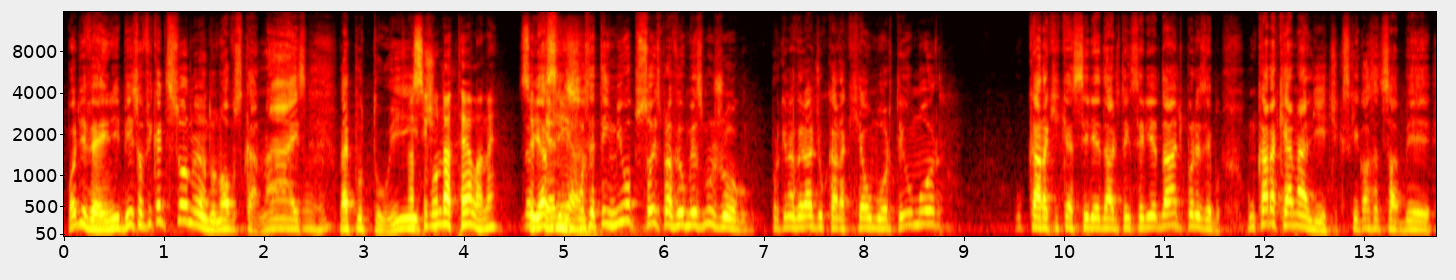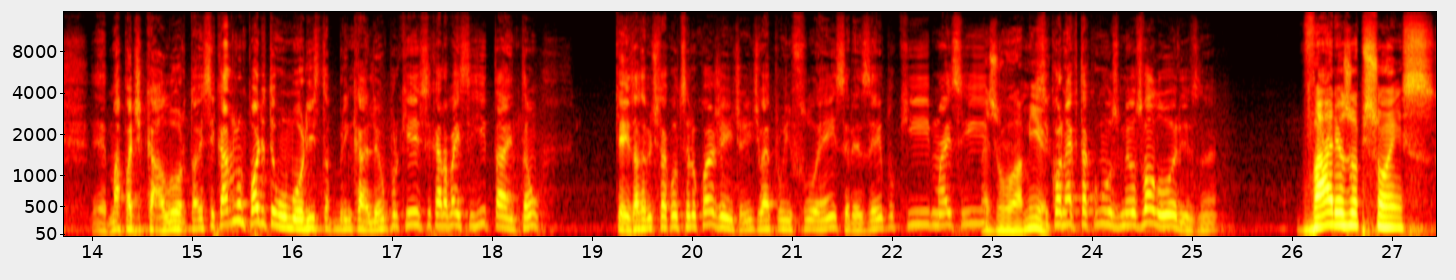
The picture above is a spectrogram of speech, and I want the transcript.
Pode ver, a NBA só fica adicionando novos canais, vai pro Twitch. Na segunda tela, né? Não, e assim, você tem mil opções para ver o mesmo jogo. Porque, na verdade, o cara que quer humor tem humor. O cara que quer seriedade tem seriedade. Por exemplo, um cara que é analytics, que gosta de saber eh, mapa de calor tal, esse cara não pode ter um humorista brincalhão, porque esse cara vai se irritar. Então, que é exatamente o que está acontecendo com a gente. A gente vai para o influencer, exemplo, que mais se, Mas, ô Amir, se conecta com os meus valores, né? várias opções,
